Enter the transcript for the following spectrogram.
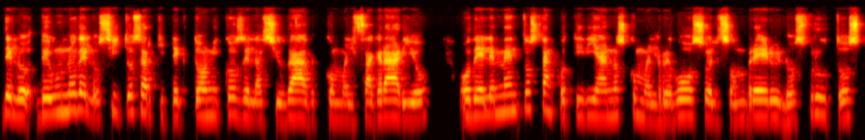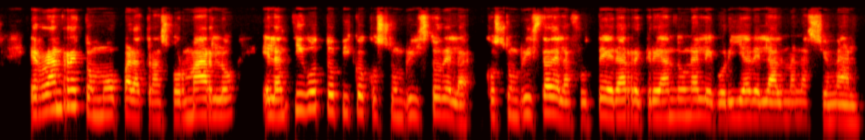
de, uno de los sitios arquitectónicos de la ciudad, como el sagrario, o de elementos tan cotidianos como el rebozo, el sombrero y los frutos, Herrán retomó para transformarlo el antiguo tópico costumbrista de, la, frutera, recreando una alegoría del alma nacional,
